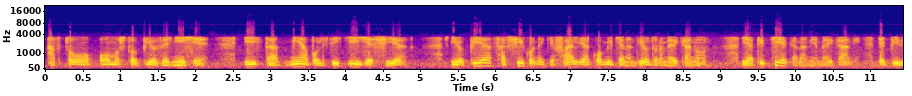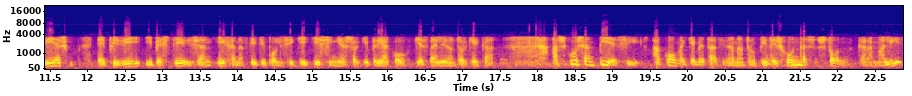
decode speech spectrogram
Αυτό όμως το οποίο δεν είχε ήταν μια πολιτική ηγεσία η οποία θα σήκωνε κεφάλι ακόμη και εναντίον των Αμερικανών. Γιατί τι έκαναν οι Αμερικάνοι; Επειδή, επειδή υπεστήριζαν, είχαν αυτή την πολιτική Κίσινγκερ στο Κυπριακό και στα Ελληνοτουρκικά, ασκούσαν πίεση ακόμα και μετά την ανατροπή της Χούντας στον Καραμαλή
